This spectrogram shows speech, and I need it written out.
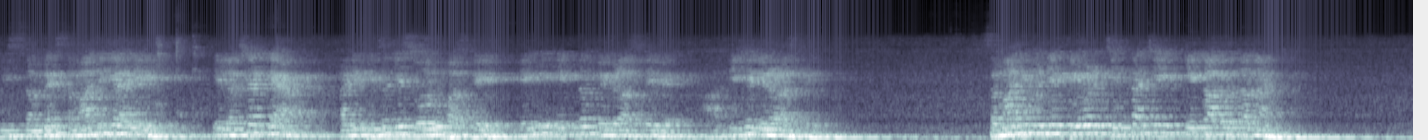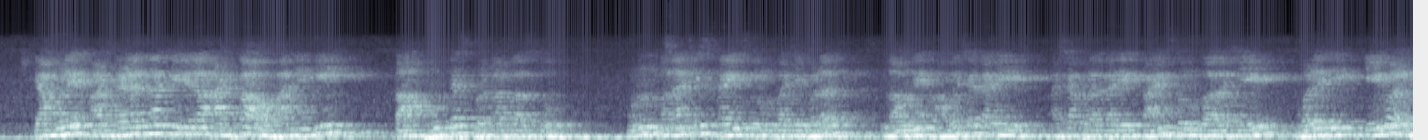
की सम्यक समाधी जी आहे, हे लक्षात घ्या आणि तिचं जे स्वरूप असते तेही एकदम वेगळं असते अतिशय निरळ असते. समाधी म्हणजे केवळ चित्ताची एकाग्रता नाही. त्यामुळे अडथळ्यांना केलेला अटकाव हा देखील तात्पुरत्याच प्रकारचा असतो. म्हणून मनाची स्थायी स्वरूपाचे वळण लावणे आवश्यक आहे. अशा प्रकारे कायम स्वरूपाचे वळण हे केवळ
